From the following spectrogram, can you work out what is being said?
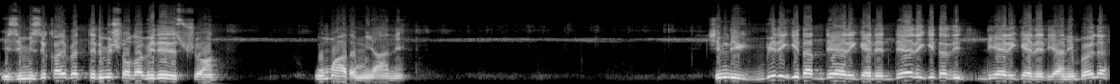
İzimizi kaybettirmiş olabiliriz şu an. Umarım yani. Şimdi biri gider diğeri gelir, diğeri gider diğeri gelir yani böyle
